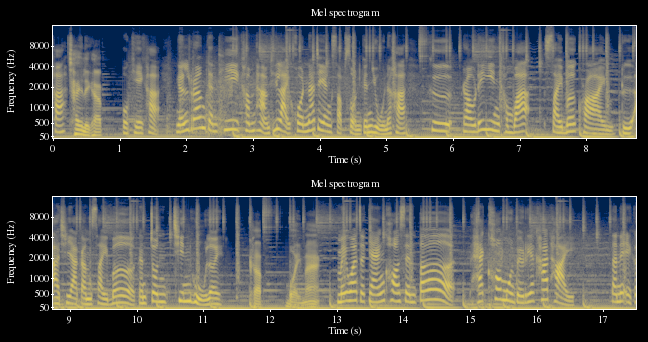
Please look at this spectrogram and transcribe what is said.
คะ ใช่เลยครับ โอเคค่ะ งั้นเริ่มกันที่คำถามที่หลายคนน่าจะยังสับสนกันอยู่นะคะ คือเราได้ยินคำว่า cyber crime หรืออาชญากรรมไซเบอร์กันจนชินหูเลย ครับ บ่อยมาก ไม่ว่าจะแก๊ง call center แฮ็กข้อมูลไปเรียกค่าไถ่แต่ในเอก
